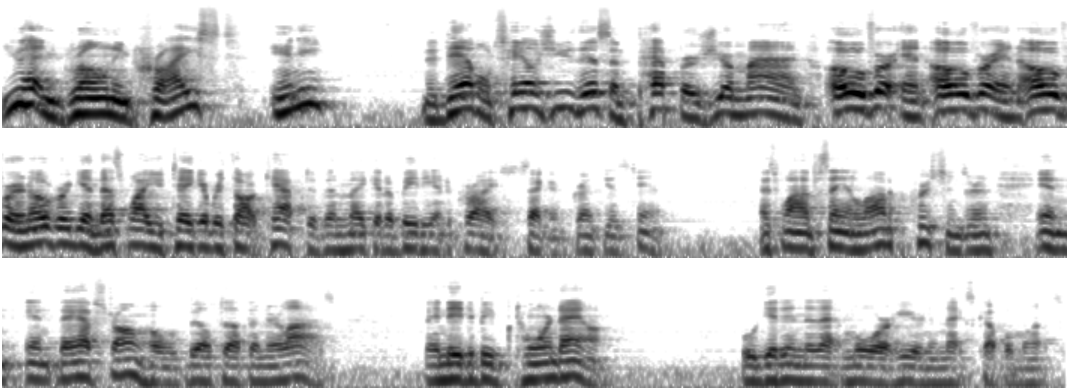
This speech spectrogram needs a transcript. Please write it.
You hadn't grown in Christ any. The devil tells you this and peppers your mind over and over and over and over again. That's why you take every thought captive and make it obedient to Christ. 2 Corinthians 10. That's why I'm saying a lot of Christians are in, in, in they have strongholds built up in their lives. They need to be torn down. We'll get into that more here in the next couple months.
